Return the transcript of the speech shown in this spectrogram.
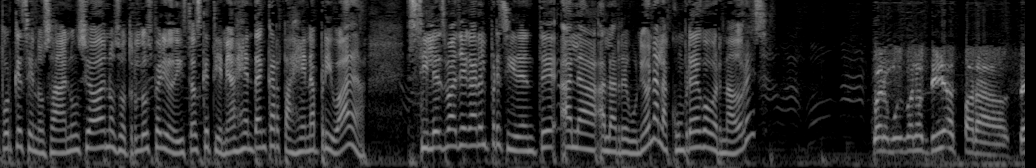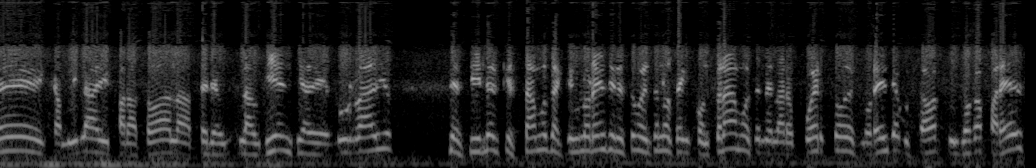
Porque se nos ha anunciado a nosotros los periodistas que tiene agenda en Cartagena privada. ¿Sí les va a llegar el presidente a la, a la reunión, a la cumbre de gobernadores? Bueno, muy buenos días para usted, Camila, y para toda la, la audiencia de Blue Radio. Decirles que estamos aquí en Florencia, en este momento nos encontramos en el aeropuerto de Florencia, Gustavo Arturo Paredes,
